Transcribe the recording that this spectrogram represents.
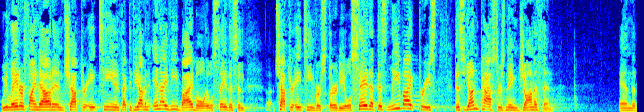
We later find out in chapter 18, in fact, if you have an NIV Bible, it will say this in uh, chapter 18, verse 30. It will say that this Levite priest, this young pastor is named Jonathan. And the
